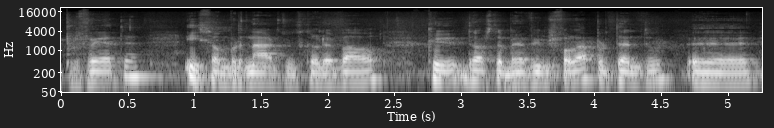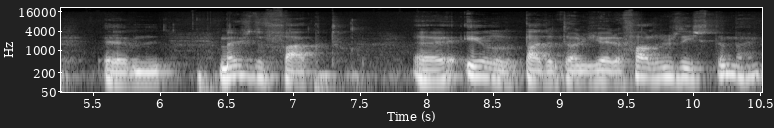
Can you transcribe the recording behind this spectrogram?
profeta, e São Bernardo de Carnaval, que nós também ouvimos falar, portanto, Um, mas, de facto, uh, ele, Padre António Vieira, fala-nos disso também.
